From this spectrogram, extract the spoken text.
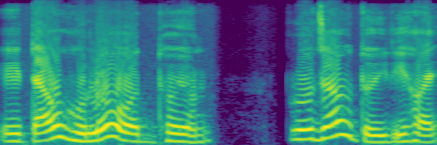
এটাও হলো অধ্যয়ন, প্রজাও তৈরি হয়।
